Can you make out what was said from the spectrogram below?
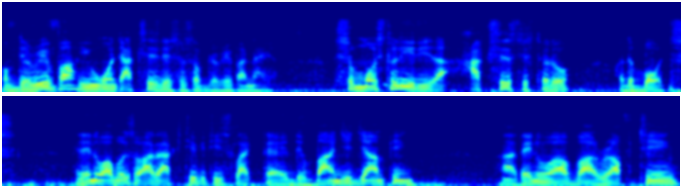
of the river, you won't access the source of the River Nile. So mostly it is access is through the boats. And then we have also other activities like the, the bungee jumping, uh, then we have uh, rafting,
